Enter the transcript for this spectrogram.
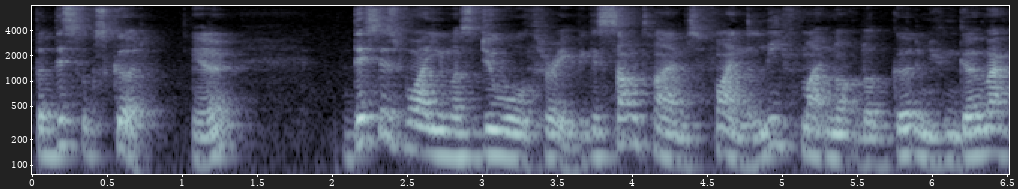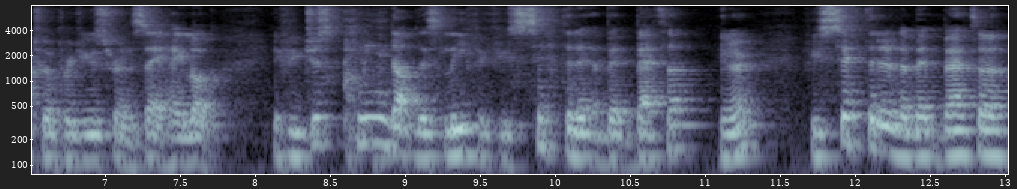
but this looks good, you know? This is why you must do all three, because sometimes, fine, the leaf might not look good, and you can go back to a producer and say, hey, look, if you just cleaned up this leaf, if you sifted it a bit better, you know, if you sifted it a bit better,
